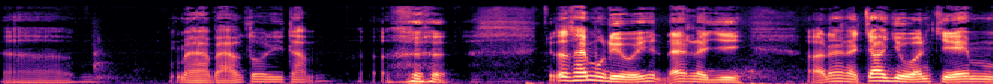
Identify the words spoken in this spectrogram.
À, mà bảo tôi đi tắm. Chúng ta thấy một điều ở đây là gì? Ở đây là cho dù anh chị em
